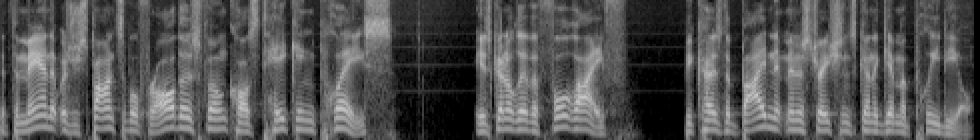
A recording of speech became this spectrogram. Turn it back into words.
that the man that was responsible for all those phone calls taking place is going to live a full life because the Biden administration is going to give him a plea deal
